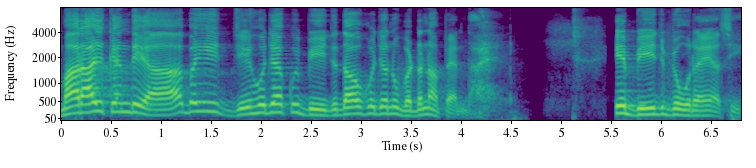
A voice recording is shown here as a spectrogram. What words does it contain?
ਮਹਾਰਾਜ ਕਹਿੰਦੇ ਆ, ਬਈ ਜਿਹੋ ਜਿਹਾ ਕੋਈ ਬੀਜਦਾ ਉਹੋ ਜਿਹਾ ਨੂੰ ਵੱਢਣਾ ਪੈਂਦਾ ਹੈ। ਇਹ ਬੀਜ ਬੋ ਰਹੇ ਅਸੀਂ।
